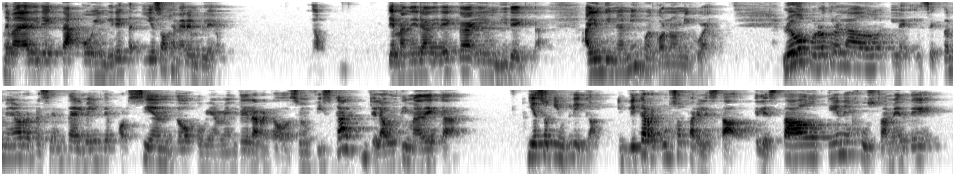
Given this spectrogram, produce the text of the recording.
de manera directa o indirecta, y eso genera empleo. No, de manera directa e indirecta. Hay un dinamismo económico ahí. Luego, por otro lado, el sector minero representa el 20%, obviamente, de la recaudación fiscal de la última década. ¿Y eso qué implica? Implica recursos para el Estado. El Estado tiene justamente,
